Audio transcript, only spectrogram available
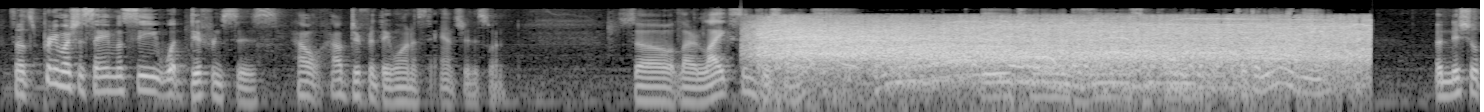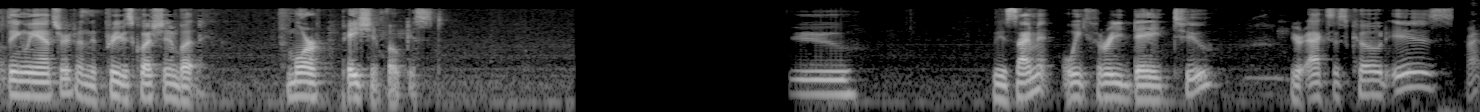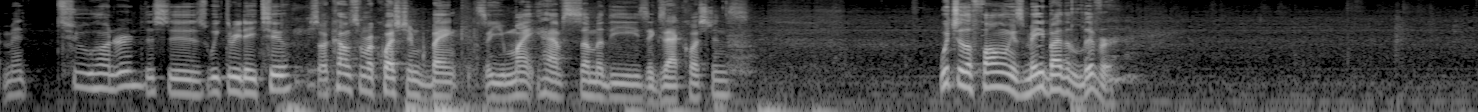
So it's pretty much the same. Let's see what differences, how how different they want us to answer this one. So their likes and dislikes. age, disease, So it's a lot of the initial thing we answered in the previous question, but more patient focused. To the assignment, week three, day two. Your access code is right mid 200. This is week three, day two. So it comes from a question bank. So you might have some of these exact questions. Which of the following is made by the liver?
